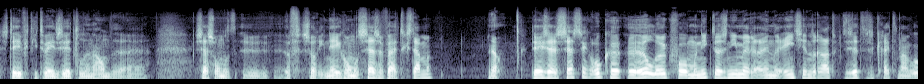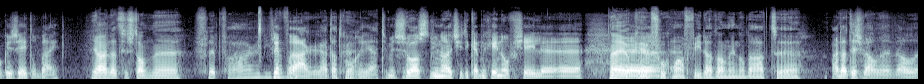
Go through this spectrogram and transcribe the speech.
stevig die tweede zetel in handen. Uh, 600, of, sorry, 956 stemmen. Ja. D66, ook heel leuk voor Monique, dat is niet meer in er eentje in de raad te zitten. Ze krijgt er namelijk ook een zetel bij. Ja, dat is dan uh, Flip Verhagen. Die Flip Verhagen gaat dat okay. worden, ja. Tenminste, ja. zoals het er nu uitziet. Ik heb nog geen officiële... Uh, nee, oké. Okay, ik vroeg me af wie dat dan inderdaad... Maar dat is wel... wel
